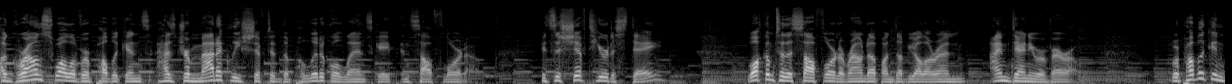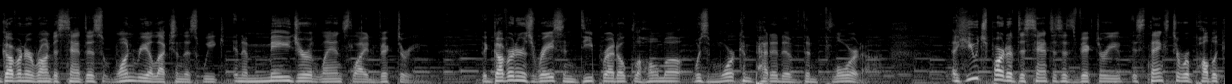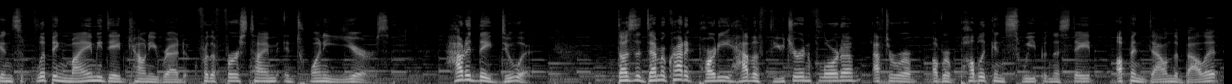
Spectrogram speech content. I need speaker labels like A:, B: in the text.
A: A groundswell of Republicans has dramatically shifted the political landscape in South Florida. Is the shift here to stay? Welcome to the South Florida Roundup on WLRN. I'm Danny Rivero. Republican Governor Ron DeSantis won re election this week in a major landslide victory. The governor's race in deep red Oklahoma was more competitive than Florida. A huge part of DeSantis' victory is thanks to Republicans flipping Miami Dade County red for the first time in 20 years. How did they do it? Does the Democratic Party have a future in Florida after a, Republican sweep in the state up and down the ballot?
